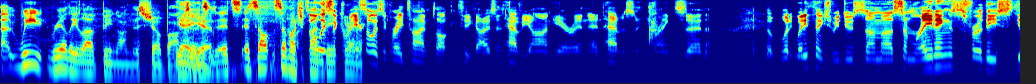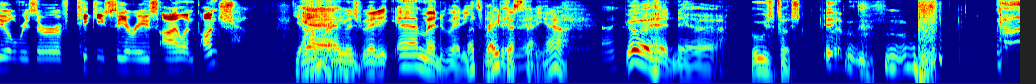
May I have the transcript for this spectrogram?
uh, we really love being on this show, Bob. Yeah, so It's, yeah. it's it's all, so much It's fun always being a great. here. It's always a great time talking to you guys and have you on here and, and having some drinks and. uh, What, what do you think? Should we do some uh, some ratings for the Steel Reserve Tiki Series Island Punch? Yeah, Yeah, I'm I ready. was ready. Yeah, I'm ready. ready. Let's I've rate this ready. thing. Yeah. Go ahead now. Who's first?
